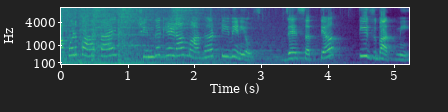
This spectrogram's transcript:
आपण पाहताय शिंदखेडा माझा टीव्ही न्यूज. जे सत्य तीच बातमी.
